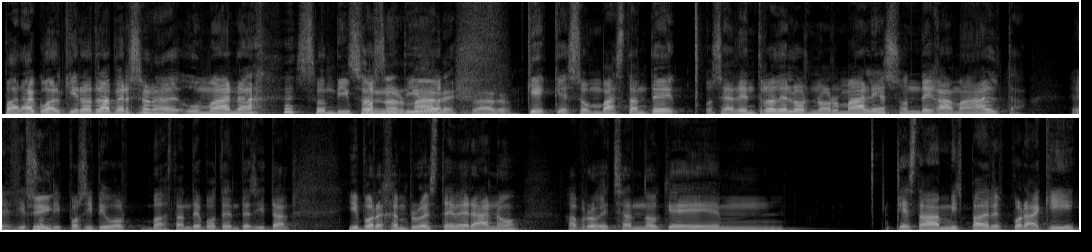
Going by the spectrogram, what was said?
para cualquier otra persona humana, son Son dispositivos normales, claro. que, que son bastante, o sea, dentro de los normales son de gama alta. Es decir, son dispositivos bastante potentes y tal. Y por ejemplo, este verano, aprovechando que, mm, que estaban mis padres por aquí,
